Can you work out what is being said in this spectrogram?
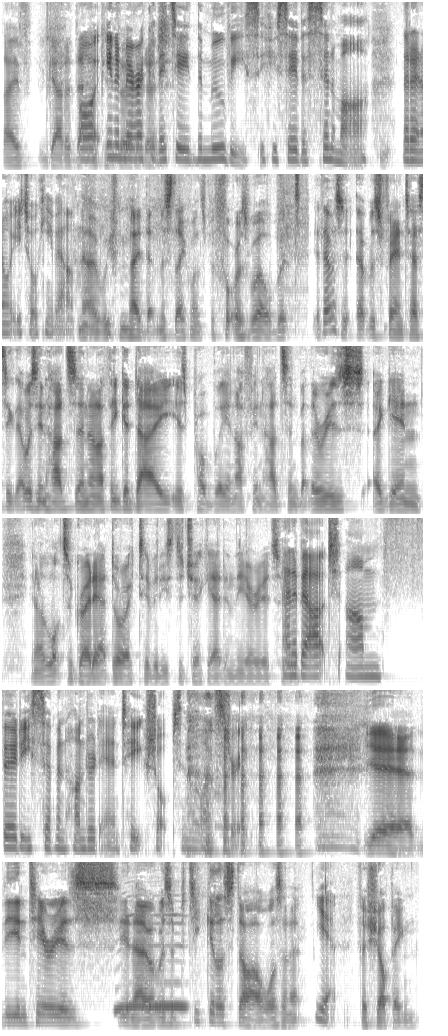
they've gutted that. Oh, in America, it. they say the movies. If you see the cinema, they don't know what you're talking about. No, we've made that mistake once before as well. But that was that was fantastic. That was in Hudson, and I think a day is probably enough in Hudson. But there is again, you know, lots of great outdoor activities to check out in the area too. And about um, 3,700 antique shops in the one street. yeah, the interiors. You know, it was a particular style, wasn't it? yeah. For shopping,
